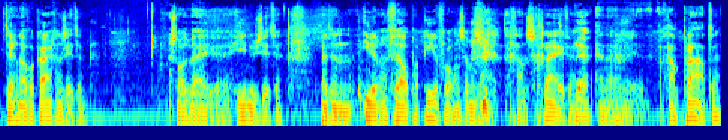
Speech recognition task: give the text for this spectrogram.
tegenover elkaar gaan zitten. Zoals wij hier nu zitten. Met een, ieder een vel papier voor ons. En we zijn gaan schrijven. Ja. En, en gaan praten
